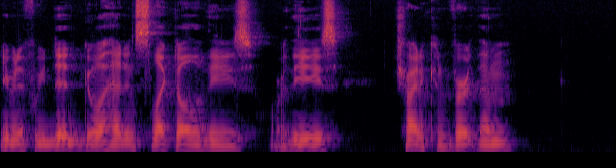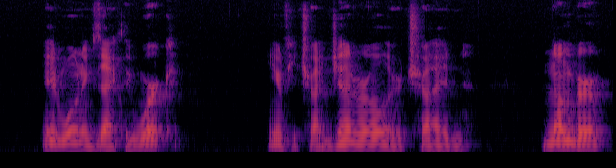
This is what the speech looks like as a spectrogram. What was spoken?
even if we did go ahead and select all of these or these, try to convert them, it won't exactly work. Even if you tried general or tried number,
